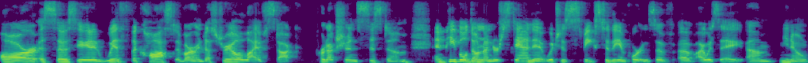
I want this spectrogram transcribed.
are associated with the cost of our industrial livestock production system and people don't understand it which is speaks to the importance of of i would say um, you know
